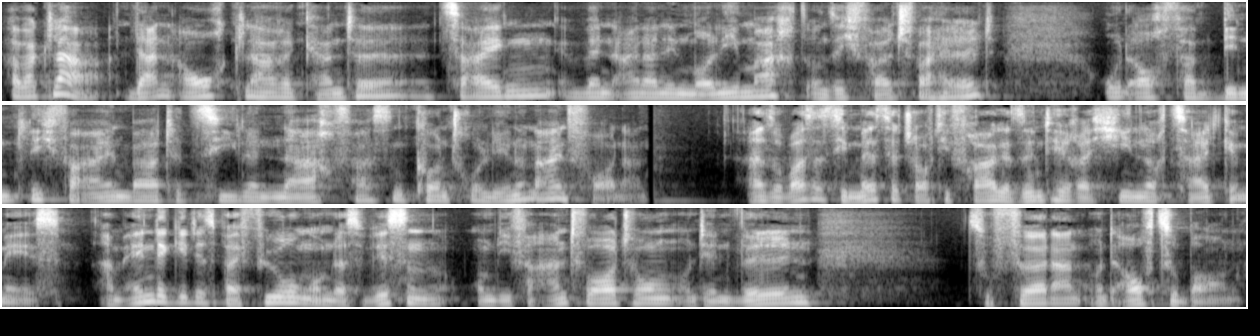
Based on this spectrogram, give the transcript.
Aber klar, dann auch klare Kante zeigen, wenn einer den Molly macht und sich falsch verhält und auch verbindlich vereinbarte Ziele nachfassen, kontrollieren und einfordern. Also was ist die Message auf die Frage, sind Hierarchien noch zeitgemäß? Am Ende geht es bei Führung um das Wissen, um die Verantwortung und den Willen zu fördern und aufzubauen.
